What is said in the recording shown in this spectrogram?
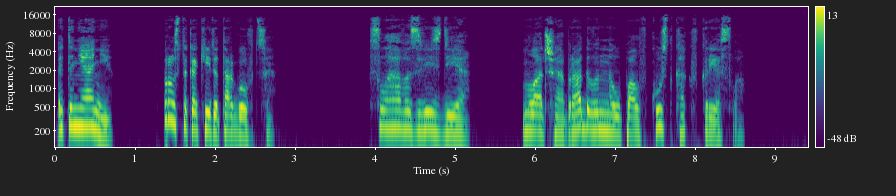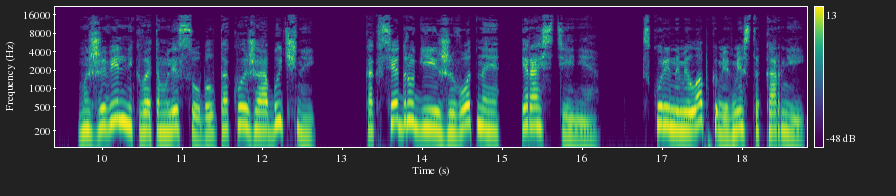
Это не они, просто какие-то торговцы». «Слава звезде!» Младший обрадованно упал в куст, как в кресло. Можжевельник в этом лесу был такой же обычный, как все другие животные и растения, с куриными лапками вместо корней.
